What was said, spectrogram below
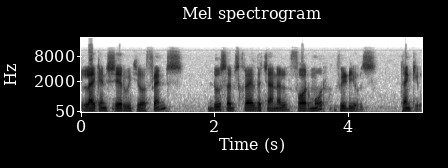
like and share with your friends. Do subscribe the channel for more videos. Thank you.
